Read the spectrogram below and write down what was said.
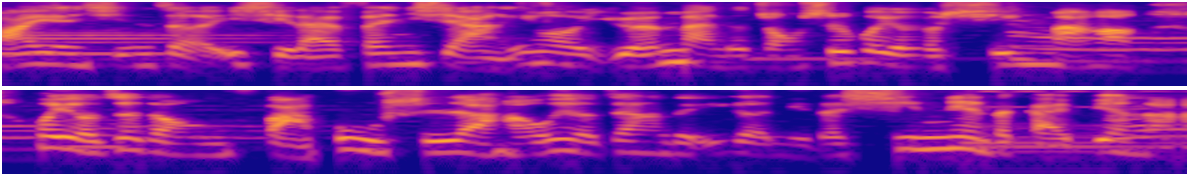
华严行者一起来分享，因为圆满的总是会有心嘛哈，会有这种法布施啊哈，会有这样的一个你的心念的改变啊，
